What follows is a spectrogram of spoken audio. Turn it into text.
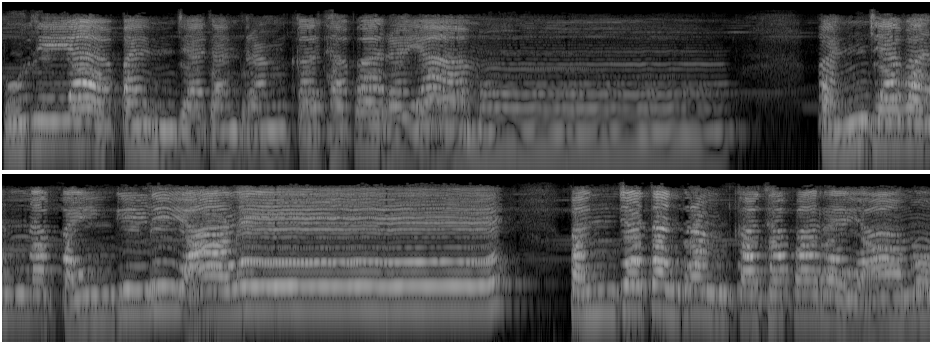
പുതിയ പഞ്ചതന്ത്രം കഥ പറയാമോ? പഞ്ചവർണ പൈങ്കിളിയാളേ പഞ്ചതന്ത്രം കഥ പറയാമോ?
